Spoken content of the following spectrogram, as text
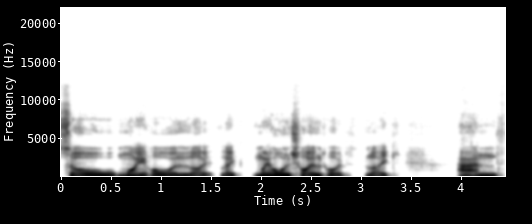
so my whole like like my whole childhood like and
